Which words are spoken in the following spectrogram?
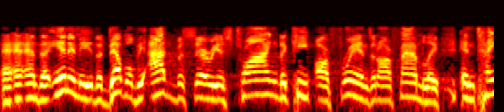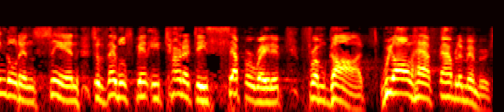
And, the enemy, the devil, the adversary is trying to keep our friends and our family entangled in sin so that they will spend eternity separated from God. We all have family members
